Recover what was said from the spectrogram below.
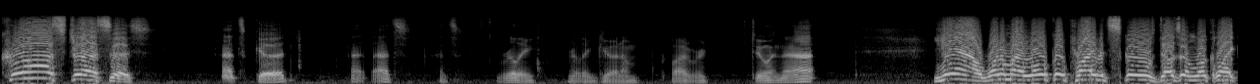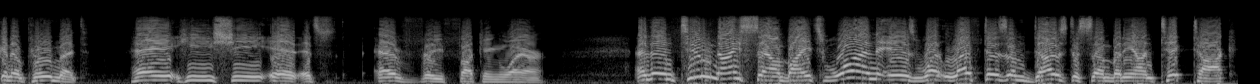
cross dresses. That's good. That, that's that's really really good. I'm glad we're doing that. Yeah, one of my local private schools doesn't look like an improvement. Hey, he, she, it. It's every fucking where. And then two nice sound bites. One is what leftism does to somebody on TikTok.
